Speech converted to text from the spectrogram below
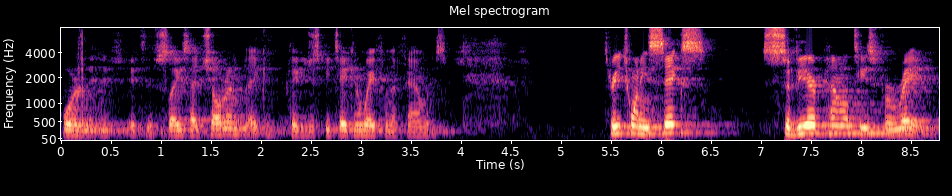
Or if, if the slaves had children, they could, they could just be taken away from their families. 326, severe penalties for rape.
